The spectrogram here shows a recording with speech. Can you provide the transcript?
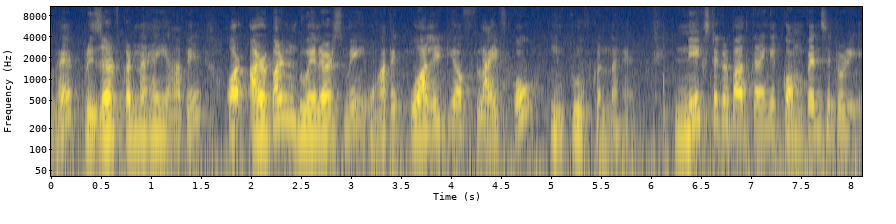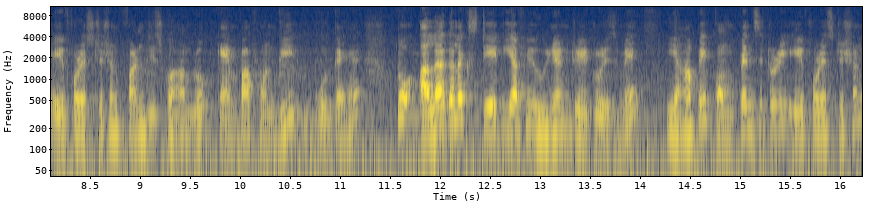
है प्रिजर्व करना है यहाँ पे। और अर्बन डवेलर्स में वहाँ पे क्वालिटी ऑफ़ लाइफ को इम्प्रूव करना है। नेक्स्ट अगर बात करेंगे कॉम्पेंसेटरी एफोरेस्टेशन फंड जिसको हम लोग कैंपा फंड भी बोलते हैं तो अलग अलग स्टेट या फिर यूनियन टेरिटोरीज में यहाँ पे कॉम्पेंसेटरी एफोरेस्टेशन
